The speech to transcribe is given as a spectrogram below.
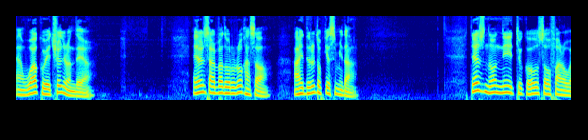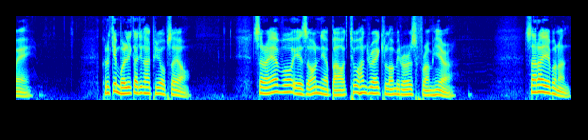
and work with children there. 엘살바도르로 가서 아이들을 돕겠습니다. There's no need to go so far away. 그렇게 멀리까지 갈 필요 없어요. Sarajevo is only about 200 kilometers from here. 사라예보는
